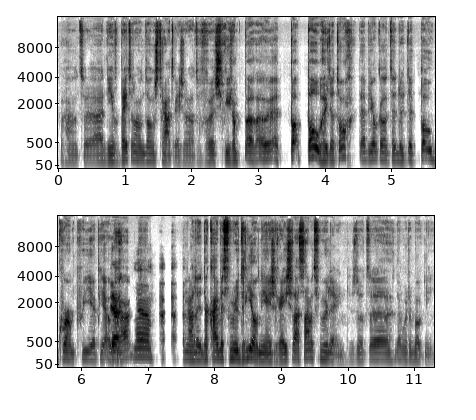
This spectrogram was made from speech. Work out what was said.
We gaan het eh, in ieder geval beter dan, dan een straatrace inderdaad. Of uh, circuit van eh, eh, Po- heet dat toch? Daar heb je ook altijd de, de Po Grand Prix heb je elk Ja. jaar. Ja, Nou, daar- daar kan je met Formule 3 al niet eens racen. Laat staan met Formule 1. Dus dat, eh dat wordt hem ook niet.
